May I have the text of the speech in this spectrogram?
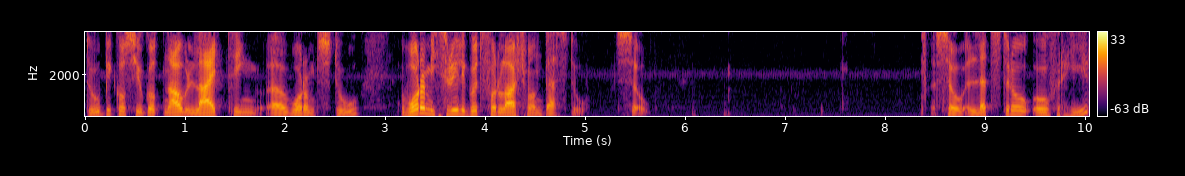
too because you got now lighting uh, worms too. Worm is really good for largemouth bass too. So so let's throw over here.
